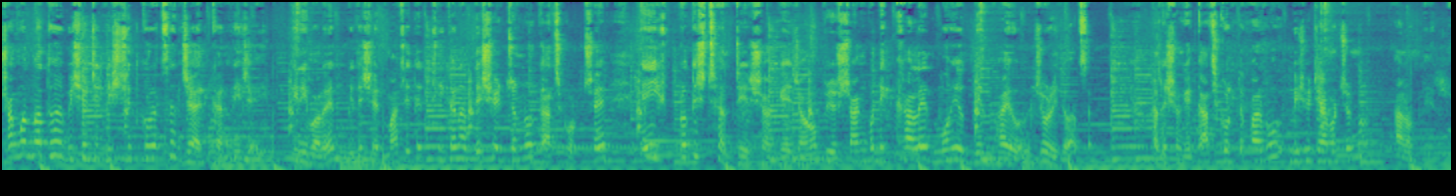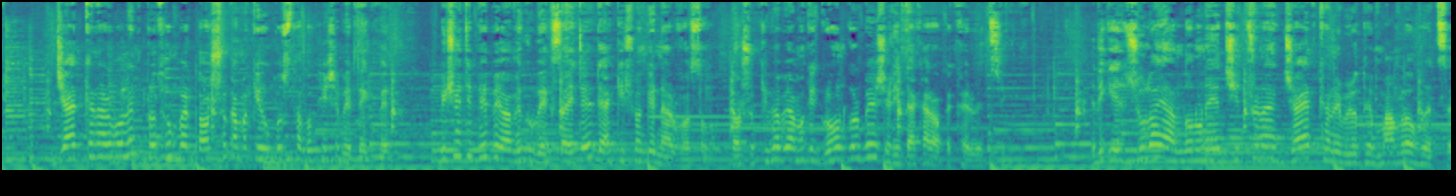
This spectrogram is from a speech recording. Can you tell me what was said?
সংবাদ মাধ্যমে বিষয়টি নিশ্চিত করেছেন জায়েদ খান নিজেই। তিনি বলেন, বিদেশের মাটিতে ঠিকানা দেশের জন্য কাজ করছে। এই প্রতিষ্ঠানটির সঙ্গে জনপ্রিয় সাংবাদিক খালেদ মহিউদ্দিন ভাইও জড়িত আছেন। তাদের সঙ্গে কাজ করতে পারব, বিষয়টি আমার জন্য আনন্দের। জায়েদ খান আরও বলেন, প্রথমবার দর্শক আমাকে উপস্থাপক হিসেবে দেখবেন। বিষয়টি ভেবে আমি খুব এক্সাইটেড একই সঙ্গে নার্ভাসও দর্শক কীভাবে আমাকে গ্রহণ করবে সেটি দেখার অপেক্ষায় রয়েছি। এদিকে জুলাই আন্দোলনে চিত্রনায়ক জায়েদ খানের বিরুদ্ধে মামলাও হয়েছে,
